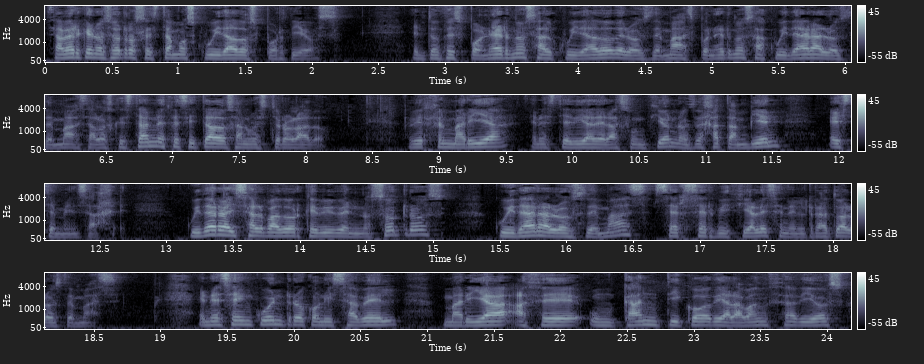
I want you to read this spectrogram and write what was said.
Saber que nosotros estamos cuidados por Dios. Entonces ponernos al cuidado de los demás, ponernos a cuidar a los demás, a los que están necesitados a nuestro lado. La Virgen María en este día de la Asunción nos deja también este mensaje cuidar al Salvador que vive en nosotros, cuidar a los demás, ser serviciales en el rato a los demás. En ese encuentro con Isabel, María hace un cántico de alabanza a Dios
